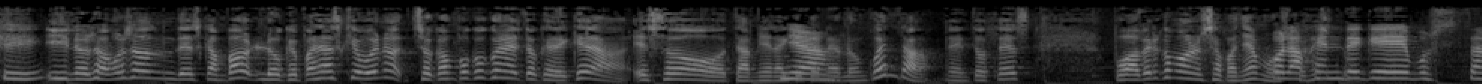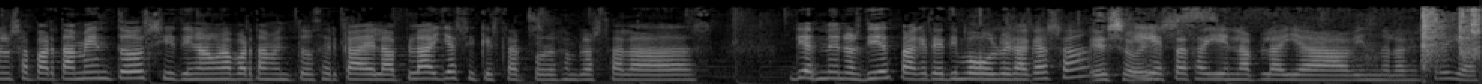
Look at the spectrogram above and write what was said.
Sí. y nos vamos a un descampado. Lo que pasa es que, bueno, choca un poco con el toque de queda. Eso también hay que tenerlo en cuenta. Entonces, pues a ver cómo nos apañamos. O la gente esto. que pues está en los apartamentos, si tiene algún apartamento cerca de la playa, sí que estar, por ejemplo, hasta las 10 menos 10 para que te dé tiempo a volver a casa. Eso y es. estás ahí en la playa viendo las estrellas.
